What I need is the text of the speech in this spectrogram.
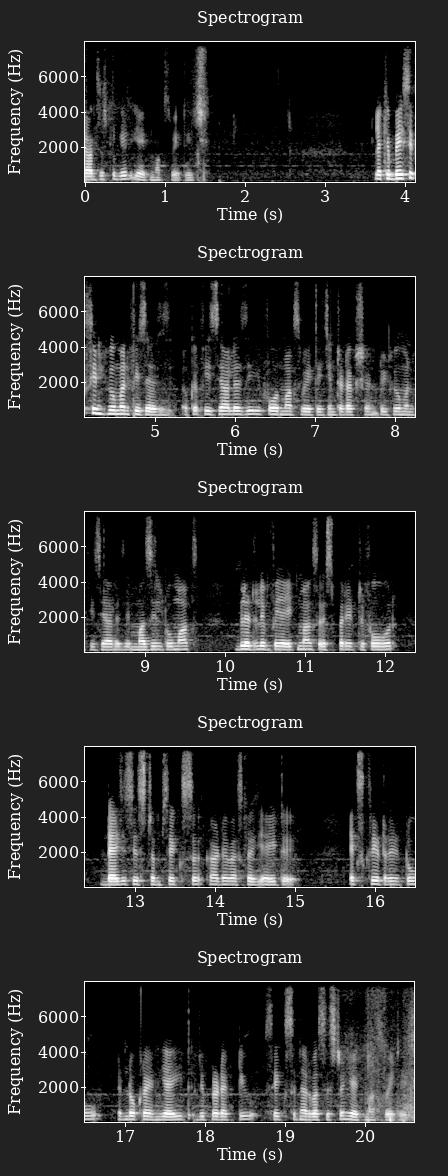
chances to get 8 marks weightage like a basics in human physiology okay physiology 4 marks weightage introduction to human physiology muscle 2 marks blood lymph 8 marks respiratory 4 digestive system 6 cardiovascular 8 excretory 2 endocrine 8 reproductive 6 nervous system 8 marks weightage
